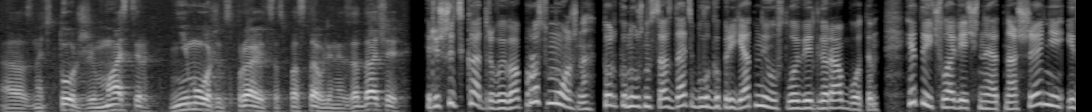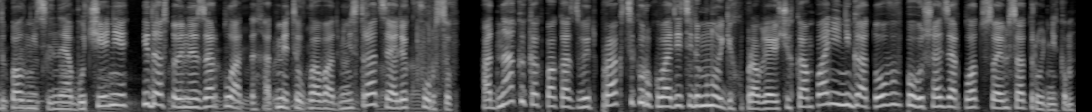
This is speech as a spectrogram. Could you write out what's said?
э, значит, тот же мастер не может справиться с поставленной задачей. Решить кадровый вопрос можно, только нужно создать благоприятные условия для работы. Это и человечные отношения, и дополнительное обучение, и достойная зарплата, отметил глава администрации Олег Фурсов. Однако, как показывает практика, руководители многих управляющих компаний не готовы повышать зарплату своим сотрудникам.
